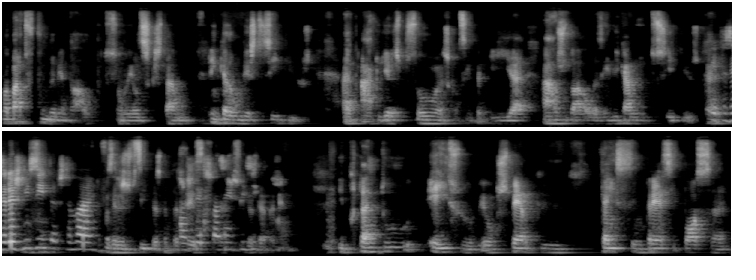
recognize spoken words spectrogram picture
uma parte fundamental, porque são eles que estão em cada um destes sítios a, a acolher as pessoas com simpatia, a ajudá-las, a indicar outros sítios. E a fazer as visitas também. A fazer as visitas tantas Às vezes. vezes fazem as visitas. Exatamente. E, portanto, é isso. Eu espero que quem se interesse e possa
